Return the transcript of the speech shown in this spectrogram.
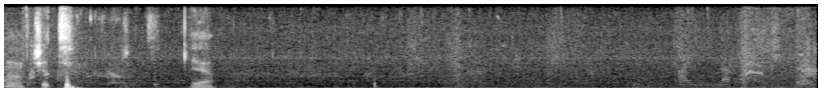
Hmm, shit. Yeah. I love it.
